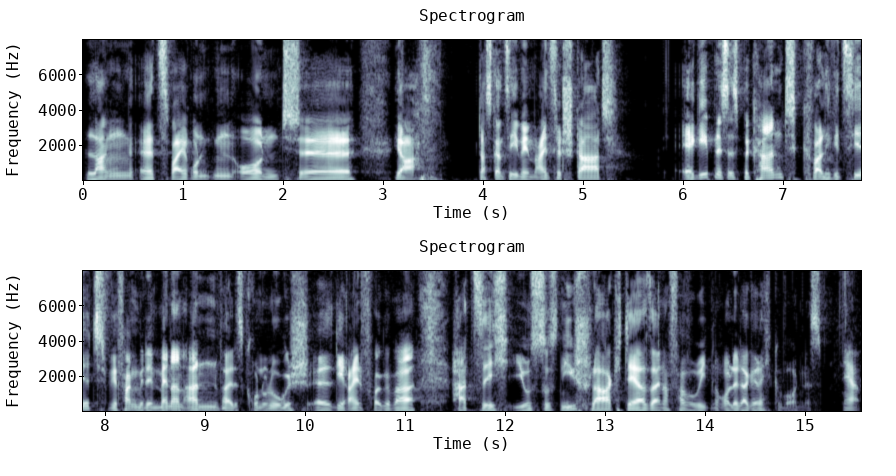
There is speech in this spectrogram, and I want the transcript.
lang, äh, zwei Runden und äh, ja, das Ganze eben im Einzelstart. Ergebnis ist bekannt, qualifiziert. Wir fangen mit den Männern an, weil es chronologisch äh, die Reihenfolge war. Hat sich Justus Nieschlag, der seiner Favoritenrolle da gerecht geworden ist. Ja,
